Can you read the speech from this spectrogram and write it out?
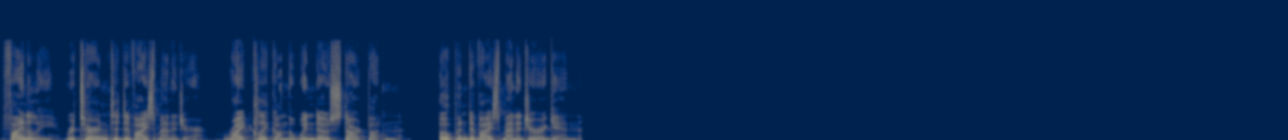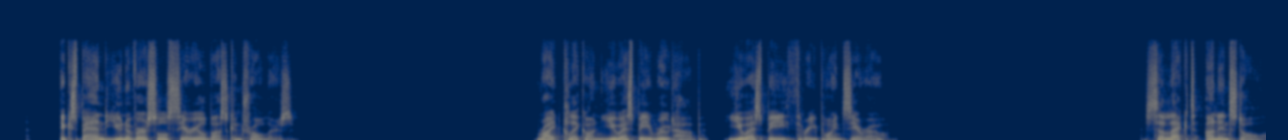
Finally, return to Device Manager. Right-click on the Windows Start button. Open Device Manager again. Expand Universal Serial Bus Controllers. Right-click on USB Root Hub, USB 3.0. Select Uninstall.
